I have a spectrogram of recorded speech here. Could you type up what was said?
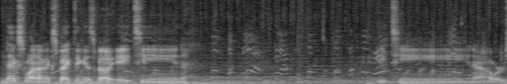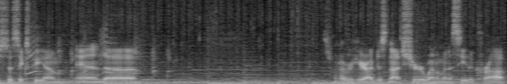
next one I'm expecting is about 18, 18 hours to 6 p.m. And uh, one over here, I'm just not sure when I'm going to see the crop.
